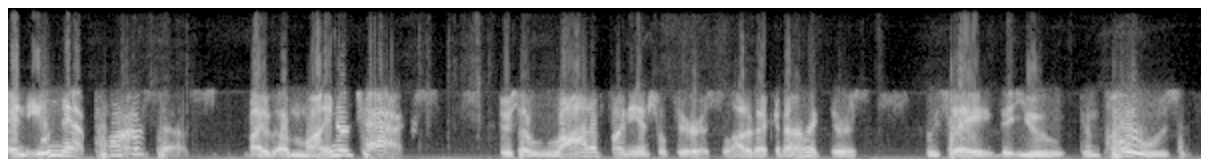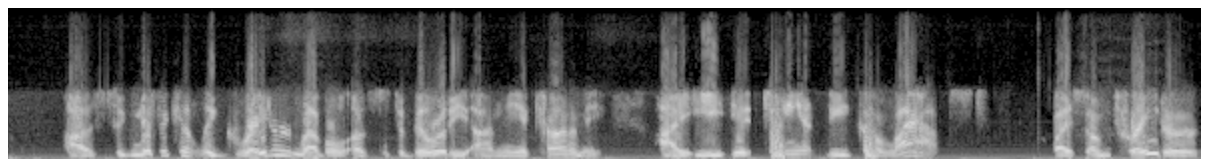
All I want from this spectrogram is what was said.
And in that process, by a minor tax, there's a lot of financial theorists, a lot of economic theorists who say that you impose a significantly greater level of stability on the economy, i.e., it can't be collapsed by some trader,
